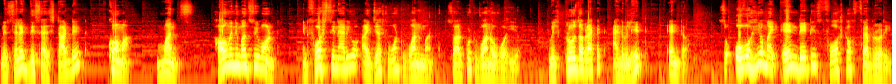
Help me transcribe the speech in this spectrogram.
We'll select this as start date comma months. How many months we want? In first scenario, I just want one month. So I'll put one over here. We'll close the bracket and we'll hit enter. So over here, my end date is 1st of February,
